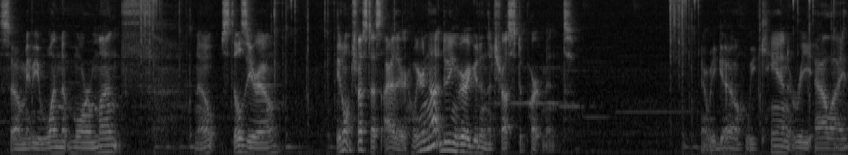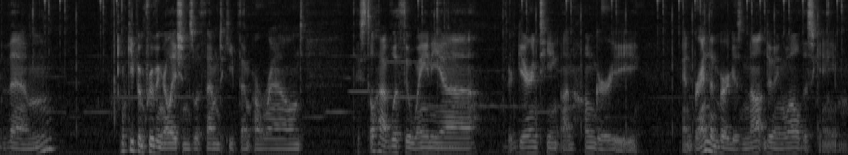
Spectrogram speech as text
So maybe one more month. No, still zero. They don't trust us either. We're not doing very good in the trust department. There we go. We can re-ally them. We'll keep improving relations with them to keep them around. They still have Lithuania. They're guaranteeing on Hungary. And Brandenburg is not doing well this game.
